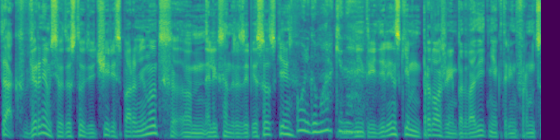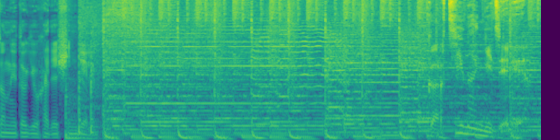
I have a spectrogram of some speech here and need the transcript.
Так, вернемся в эту студию через пару минут. Эм, Александр Записоцкий, Ольга Маркина. Дмитрий Делинский. Продолжаем подводить некоторые информационные итоги уходящей недели. Картина недели.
